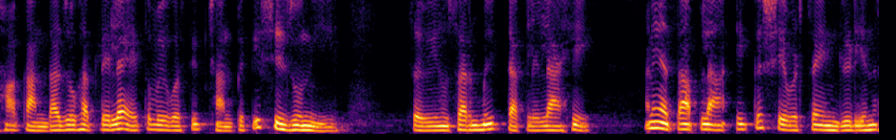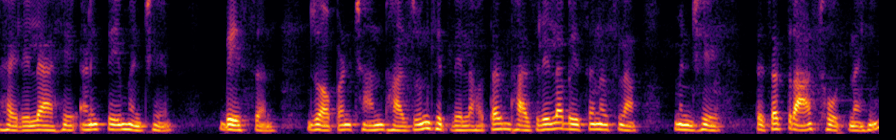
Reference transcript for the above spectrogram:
हा कांदा जो घातलेला आहे तो व्यवस्थित छानपैकी शिजून येईल. चवीनुसार मीठ टाकलेलं आहे आणि आता आपला एकच शेवटचा इन्ग्रेडियंट राहिलेला आहे आणि ते म्हणजे बेसन. जो आपण छान भाजून घेतलेला होता भाजलेला बेसन असला म्हणजे त्याचा त्रास होत नाही.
